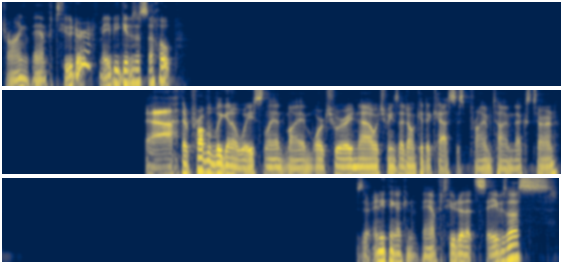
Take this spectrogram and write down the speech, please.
Drawing Vamp Tutor maybe gives us a hope. Ah, they're probably going to wasteland my Mortuary now, which means I don't get to cast this Prime Time next turn. Is there anything I can vamp to, that saves us?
